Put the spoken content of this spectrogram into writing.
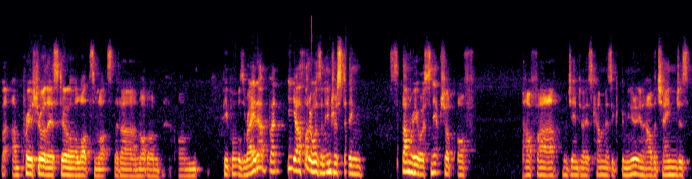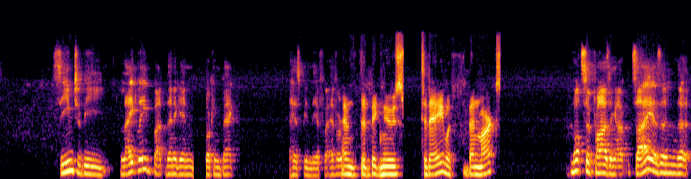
But I'm pretty sure there's still lots and lots that are not on on people's radar. But yeah, I thought it was an interesting summary or snapshot of how far Magento has come as a community and how the changes seem to be lately. But then again, looking back, has been there forever. And the big news today with Ben Marks? Not surprising, I would say, as in the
